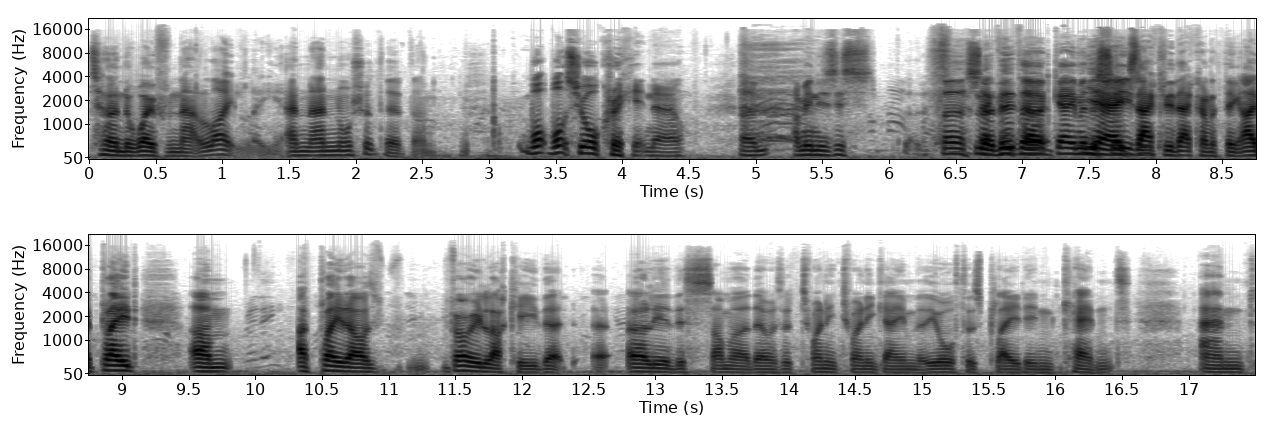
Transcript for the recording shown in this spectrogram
turned away from that lightly, and, and nor should they have done. What, what's your cricket now? Um, I mean, is this first, No, second, the- the- third game of the yeah, season? exactly that kind of thing. I played. Um, I played. I was very lucky that uh, earlier this summer there was a 2020 game that the authors played in Kent, and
